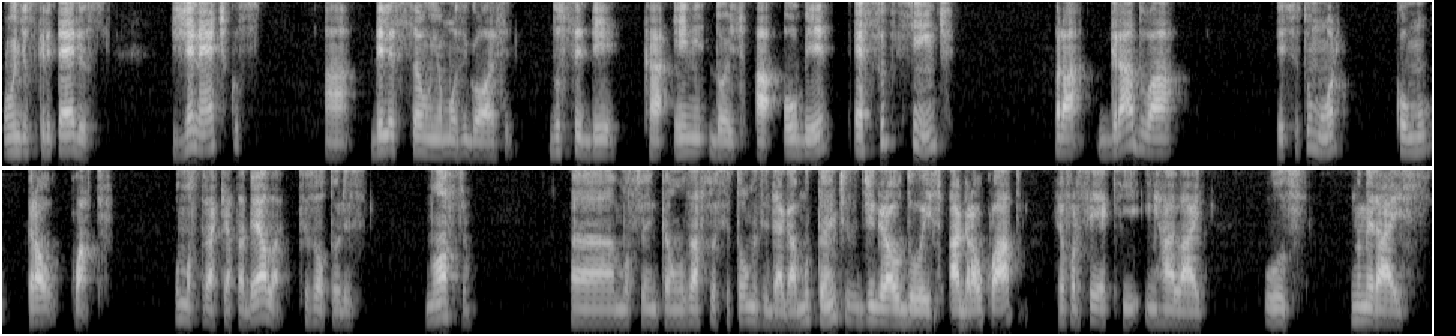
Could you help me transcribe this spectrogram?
onde os critérios genéticos, a deleção e homozigose do CDKN2A ou B, é suficiente para graduar esse tumor como grau 4. Vou mostrar aqui a tabela que os autores mostram, uh, mostrando então os astrocitomas IDH mutantes de grau 2 a grau 4. Reforcei aqui em highlight os numerais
